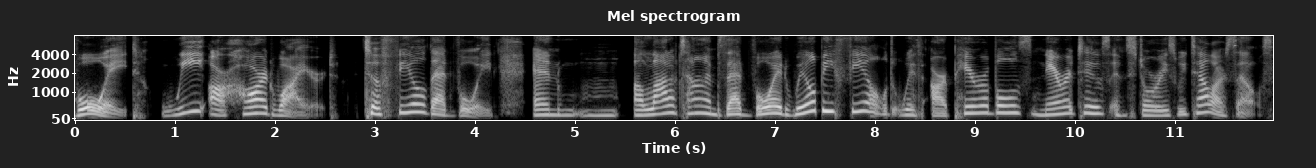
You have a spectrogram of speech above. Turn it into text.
void, we are hardwired to fill that void. And a lot of times that void will be filled with our parables, narratives, and stories we tell ourselves.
